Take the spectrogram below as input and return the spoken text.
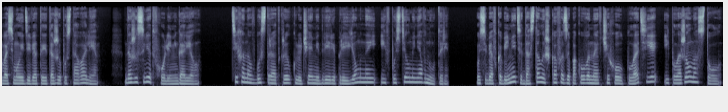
Восьмой и девятый этажи пустовали. Даже свет в холле не горел. Тихонов быстро открыл ключами двери приемной и впустил меня внутрь. У себя в кабинете достал из шкафа запакованное в чехол платье и положил на стол.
